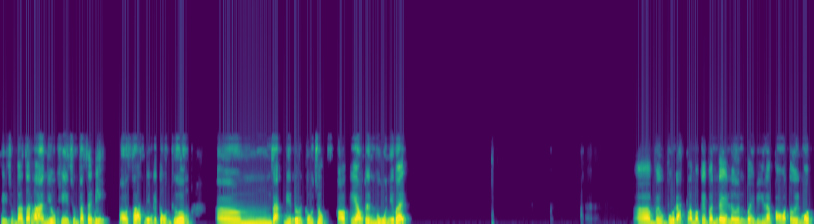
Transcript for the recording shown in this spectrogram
thì chúng ta rất là nhiều khi chúng ta sẽ bị bỏ sót những cái tổn thương uh, dạng biến đổi cấu trúc co kéo tuyến vú như vậy. À, về vú đặc là một cái vấn đề lớn bởi vì là có tới 1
